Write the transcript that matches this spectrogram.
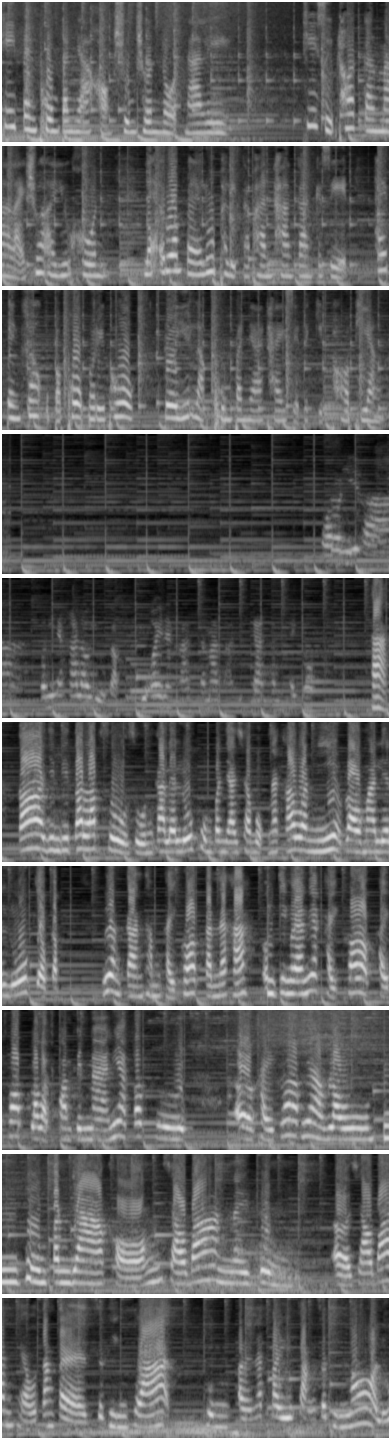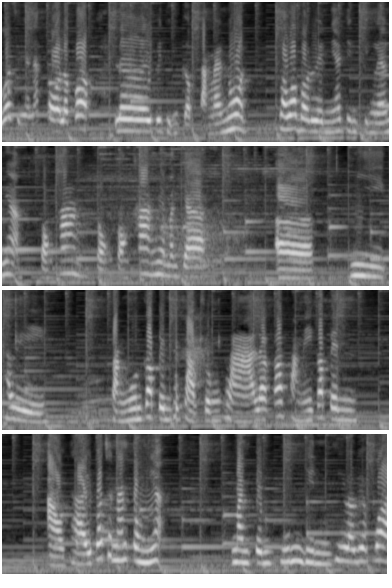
ที่เป็นภูมิปัญญาของชุมชนโหนดนาเล ที่สืบทอดกันมาหลายชั่วอายุคน และร่วมแปรรูปผลิตภัณฑ์ทางการเกษตร ให้เป็นเครื่องอุปโภคบริโภค โดยยึดหลักภูมิปัญญาไทยเศรษฐกิจพอเพียง สวัสดีค่ะ วันนี้นะคะเราอยู่กับครูอ้อยนะคะ จะมาสาธิตการทำไข่กรอกค่ะก็ยินดีต้อนรับสู่ศูนย์การเรียนรู้ภูมิปัญญาชาวบกนะคะ วันนี้เรามาเรียนรู้เกี่ยวกับ เรื่องการทำไข่ครอบกันนะคะ จริงๆแล้วเนี่ยไข่ครอบไข่ครอบประวัติความเป็นมาเนี่ยก็คือเออไข่ครอบเนี่ยเราภูมิปัญญาของชาวบ้านในกลุ่มเออชาวบ้านแถวตั้งแต่สทิงพระชุมอะไรนะไปฝั่งสทิงหม้อหรือว่าสิงห์นครแล้วก็เลยไปถึงเกือบสังระโนดเพราะว่าบริเวณนี้จริง ๆ แล้วเนี่ยสองข้างสองสองข้างเนี่ยมันจะมีทะเล ฝั่งนู้นก็เป็นทะเลสาบสงขลาแล้วก็ฝั่งนี้ก็เป็นอ่าวไทย เพราะฉะนั้นตรงเนี้ยมันเป็นพื้นดินที่เราเรียกว่า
